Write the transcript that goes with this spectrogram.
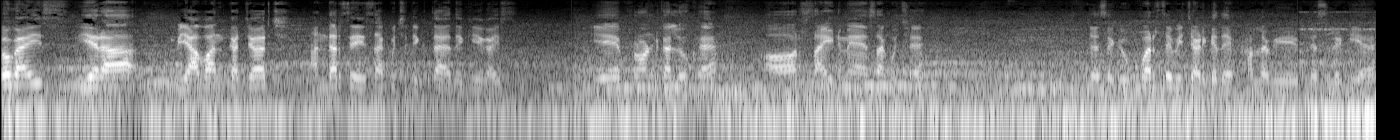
तो गाइस ये रहा बियावान का चर्च अंदर से ऐसा कुछ दिखता है, देखिए गाइस ये फ्रंट का लुक है और साइड में ऐसा कुछ है। जैसे कि ऊपर से भी चढ़ के देख मतलब कि फैसिलिटी है।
